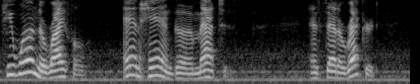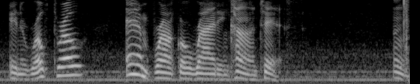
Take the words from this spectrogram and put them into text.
He won the rifle and handgun matches and set a record in the rope throw and bronco riding contests. Mm.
